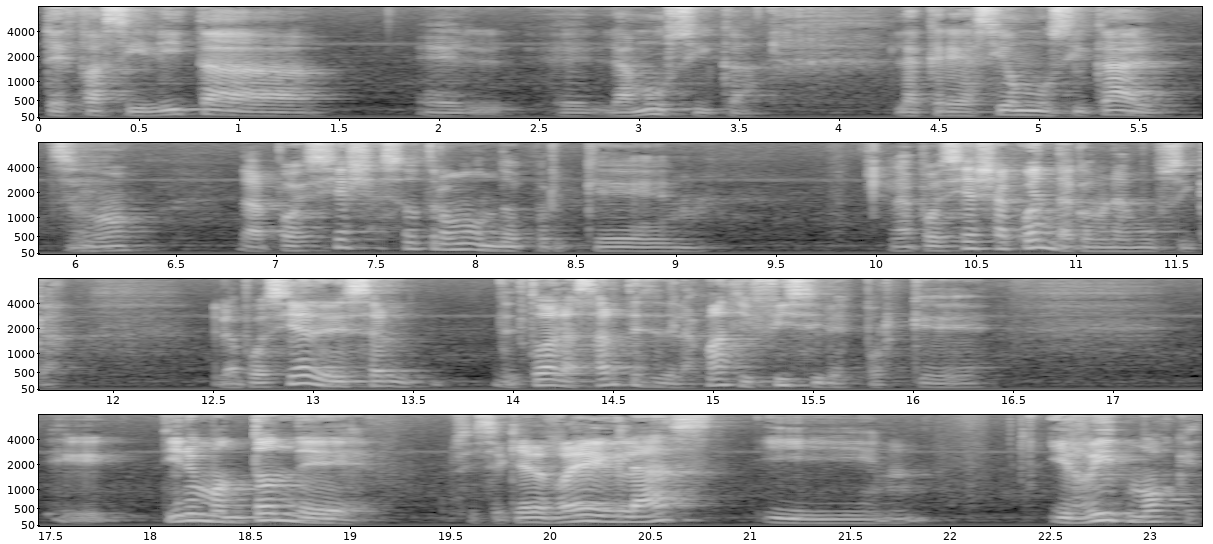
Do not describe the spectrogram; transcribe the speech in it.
te facilita el- el- la música, la creación musical. ¿no? La poesía ya es otro mundo porque la poesía ya cuenta con una música. La poesía debe ser de todas las artes de las más difíciles porque eh, tiene un montón de, si se quiere, reglas y, y ritmos que,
